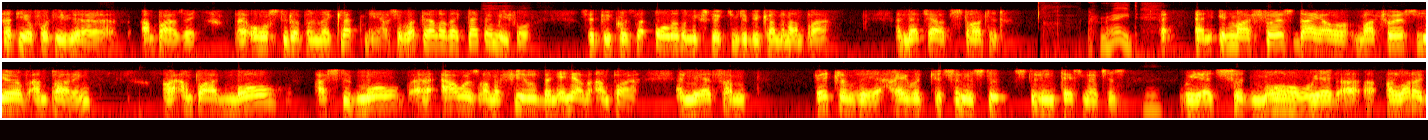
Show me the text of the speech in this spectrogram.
30 or 40 uh, umpires there, they all stood up and they clapped me. I said, what the hell are they clapping me for? I said, because all of them expect you to become an umpire. And that's how it started. Great. And and in my first day or my first year of umpiring, I umpired more. I stood more uh, hours on a field than any other umpire, and we had some veterans there. Hayward Kidson who stood, stood in test matches. Mm. We had Sid Moore. We had a, a, a lot of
